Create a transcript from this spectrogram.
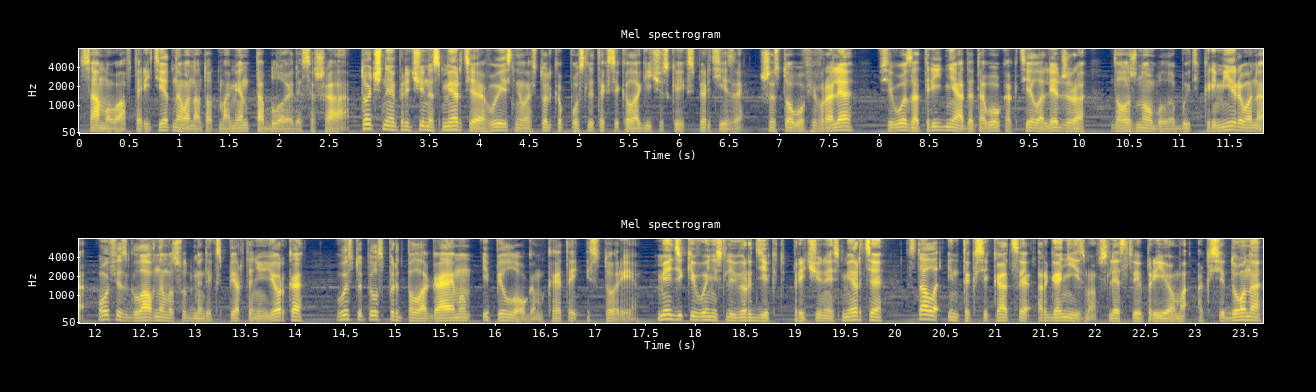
самого авторитетного на тот момент таблоида США. Точная причина смерти выяснилась только после токсикологической экспертизы. 6 февраля, всего за три дня до того, как тело Леджера должно было быть кремировано, офис главного судмедэксперта Нью-Йорка выступил с предполагаемым эпилогом к этой истории. Медики вынесли вердикт. Причиной смерти стала интоксикация организма вследствие приема оксидона,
